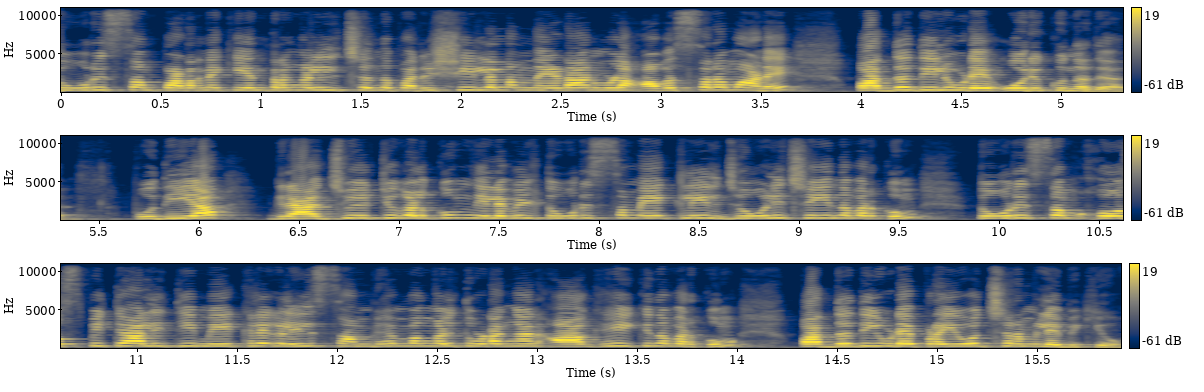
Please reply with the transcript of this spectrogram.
ടൂറിസം പഠന കേന്ദ്രങ്ങളിൽ ചെന്ന് പരിശീലനം നേടാനുള്ള അവസരമാണ് പദ്ധതിയിലൂടെ ഒരുക്കുന്നത്. പുതിയ ഗ്രാജുവേറ്റുകൾക്കും നിലവിൽ ടൂറിസം മേഖലയിൽ ജോലി ചെയ്യുന്നവർക്കും ടൂറിസം ഹോസ്പിറ്റാലിറ്റി മേഖലകളിൽ സംരംഭങ്ങൾ തുടങ്ങാൻ ആഗ്രഹിക്കുന്നവർക്കും പദ്ധതിയുടെ പ്രയോജനം ലഭിക്കും.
